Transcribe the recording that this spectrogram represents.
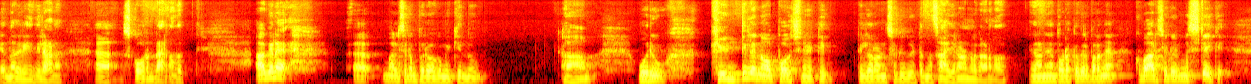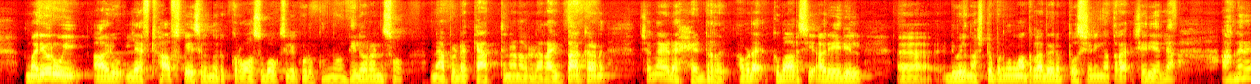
എന്ന രീതിയിലാണ് സ്കോർ ഉണ്ടായിരുന്നത്. അങ്ങനെ മത്സരം പുരോഗമിക്കുന്നു. ഒരു കിഡിലൻ ഓപ്പർച്യൂണിറ്റി ഡിലോറൻസൊക്കെ കിട്ടുന്ന സാഹചര്യമാണ് നമ്മൾ കാണുന്നത്. ഇതാണ് ഞാൻ തുടക്കത്തിൽ പറഞ്ഞ കുബാർസിയുടെ ഒരു മിസ്റ്റേക്ക് മരിയോ റോയി ആ ഒരു ലെഫ്റ്റ് ഹാഫ് സ്പേസിൽ നിന്ന് ഒരു ക്രോസ് ബോക്സിലേക്ക് കൊടുക്കുന്നു. ഡിലോറൻസോ നാപ്പിയുടെ ക്യാപ്റ്റനാണ് അവരുടെ റൈറ്റ് ബാക്കാണ് ചങ്ങായിയുടെ ഹെഡർ അവിടെ കുബാർസി ആ ഒരു ഏരിയയിൽ ഡിവലി നഷ്ടപ്പെടുന്നത് മാത്രമല്ല അതിന്റെ പൊസിഷനിങ് അത്ര ശരിയല്ല. അങ്ങനെ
